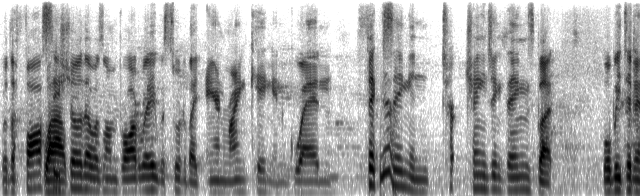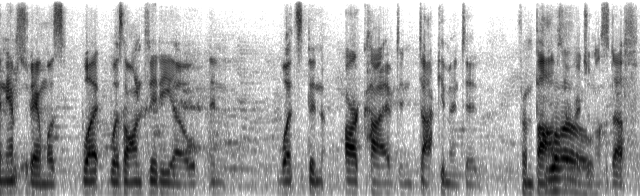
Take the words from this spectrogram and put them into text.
Where the Fosse Wow. show that was on Broadway was sort of like Anne Reinking and Gwen fixing and t- changing things, but what we did in Amsterdam was what was on video and what's been archived and documented from Bob's Whoa. original stuff.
